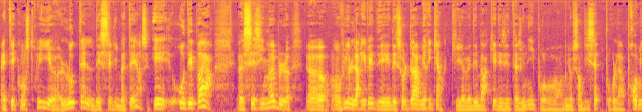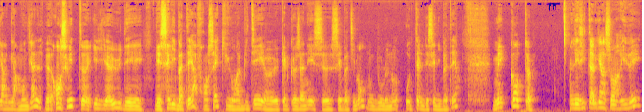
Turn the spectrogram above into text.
a été construit euh, l'hôtel des célibataires. Et au départ, euh, ces immeubles euh, ont vu l'arrivée des, soldats américains qui avaient débarqué des États-Unis en 1917 pour la Première Guerre mondiale. Euh, ensuite, euh, il y a eu des, célibataires français qui ont habité euh, quelques années ce- ces bâtiments, d'où le nom Hôtel des célibataires. Mais quand les Italiens sont arrivés,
